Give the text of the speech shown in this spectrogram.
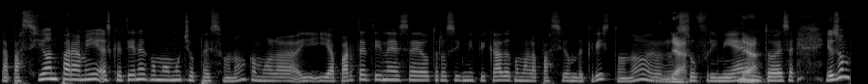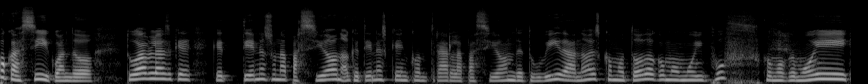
la pasión para mí es que tiene como mucho peso, ¿no? Como la, y, aparte tiene ese otro significado como la pasión de Cristo, ¿no? El sufrimiento, ese. Y es un poco así, cuando tú hablas que, que, tienes una pasión o que tienes que encontrar la pasión de tu vida, ¿no? Es como todo como muy, uf, como que muy,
